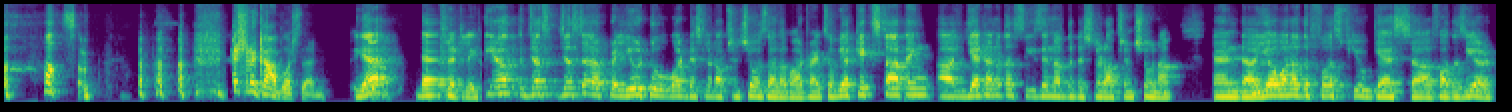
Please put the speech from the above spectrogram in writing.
awesome. Mission accomplished then. Yeah, so. definitely. You know, just just a prelude to what digital adoption show is all about, right? So we are kickstarting uh, yet another season of the digital adoption show now, and uh, mm-hmm. you're one of the first few guests uh, for this year.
